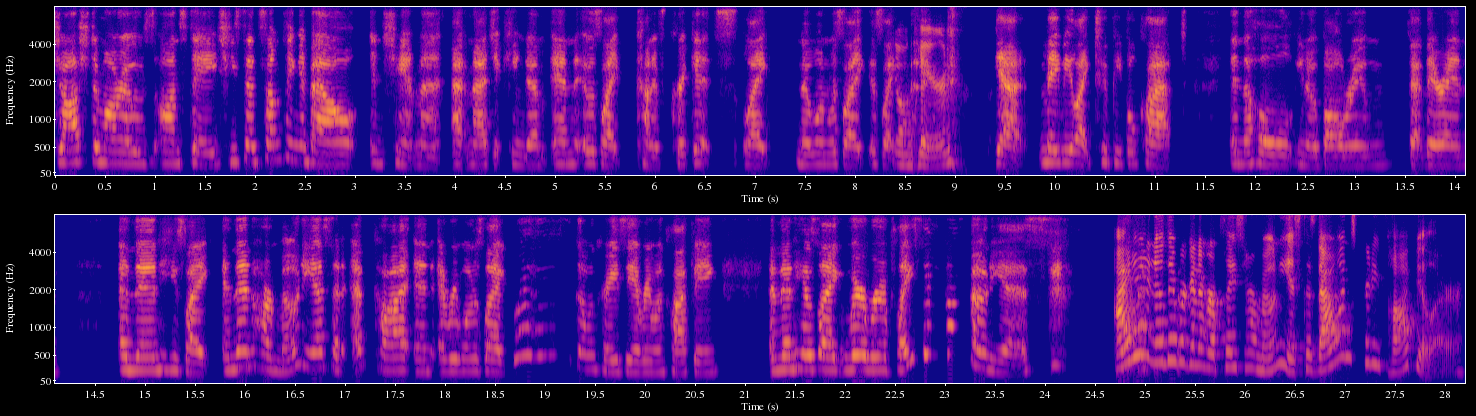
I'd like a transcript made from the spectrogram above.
Josh D'Amaro's on stage. He said something about enchantment at Magic Kingdom, and it was like kind of crickets. Like no one was like, it's like No one cared. yeah, maybe like two people clapped in the whole, you know, ballroom that they're in. And then he's like, and then Harmonious at Epcot, and everyone was like, Woo-hoo, going crazy, everyone clapping. And then he was like, we're replacing Harmonious. I didn't know they were going to replace Harmonious because that one's pretty popular.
